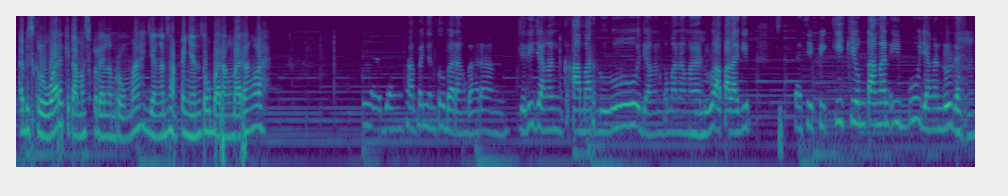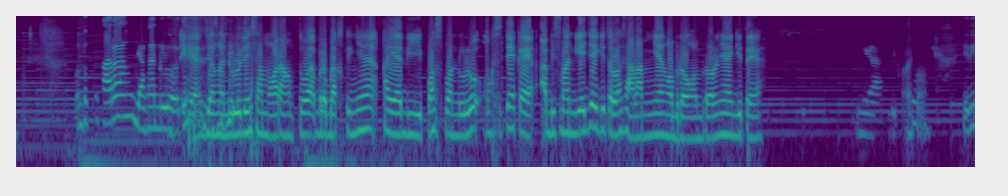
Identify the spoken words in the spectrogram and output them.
habis keluar kita masuk ke dalam rumah jangan sampai nyentuh barang-barang lah Iya, jangan sampai nyentuh barang-barang. Jadi jangan ke kamar dulu, jangan ke mana-mana hmm. dulu, apalagi caci piki cium tangan ibu, jangan dulu dah. Hmm. Untuk sekarang jangan dulu. Iya, jangan dulu deh sama orang tua berbaktinya kayak di pospon dulu. Maksudnya kayak abis mandi aja gitu loh salamnya, ngobrol-ngobrolnya gitu ya. Iya, gitu. Jadi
